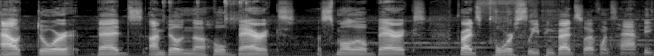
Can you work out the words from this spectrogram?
outdoor beds. I'm building the whole barracks. A small little barracks. Provides four sleeping beds so everyone's happy.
